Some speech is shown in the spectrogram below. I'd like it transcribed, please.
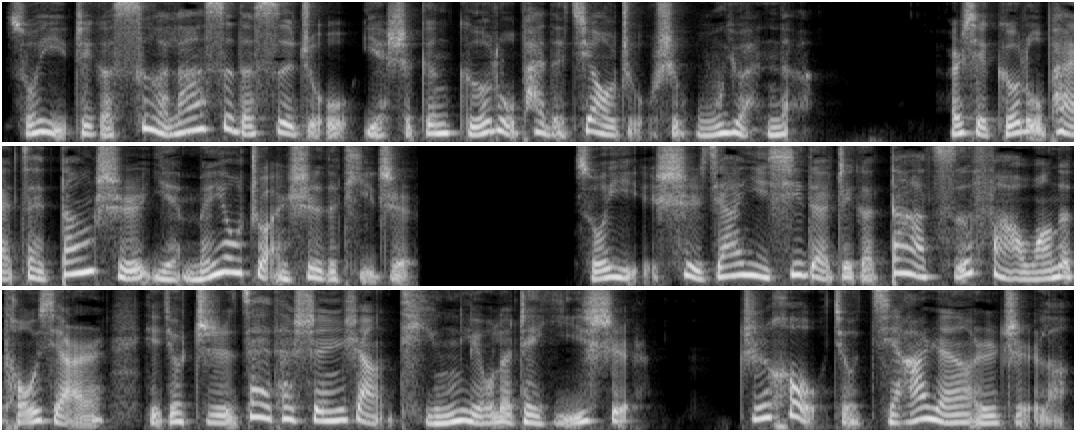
所以这个色拉寺的寺主也是跟格鲁派的教主是无缘的，而且格鲁派在当时也没有转世的体制，所以释迦义熙的这个大慈法王的头衔也就只在他身上停留了这一世，之后就戛然而止了。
